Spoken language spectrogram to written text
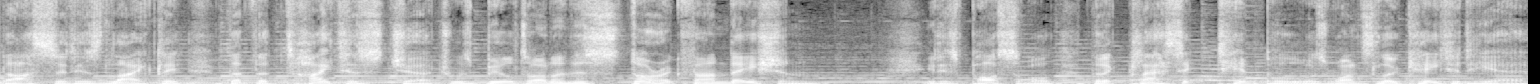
Thus, it is likely that the Titus church was built on an historic foundation. It is possible that a classic temple was once located here.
